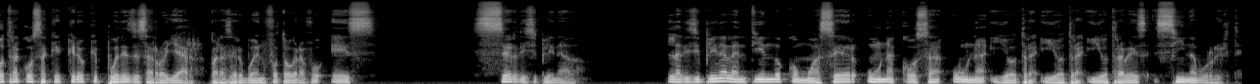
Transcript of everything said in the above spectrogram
Otra cosa que creo que puedes desarrollar para ser buen fotógrafo es ser disciplinado. La disciplina la entiendo como hacer una cosa una y otra y otra y otra vez sin aburrirte.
